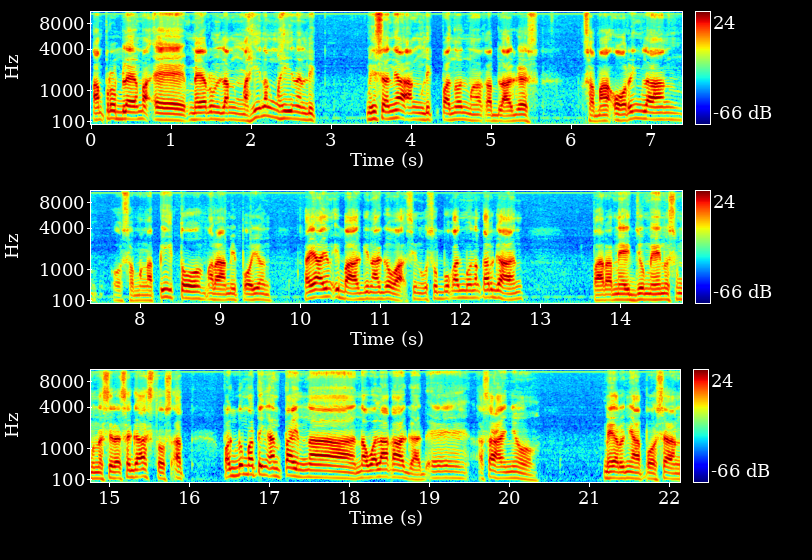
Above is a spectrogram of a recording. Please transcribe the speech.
ang problema eh meron lang mahinang mahinang leak. Minsan nga ang leak pa noon mga ka-vloggers sa mga o-ring lang o sa mga pito, marami po 'yon. Kaya yung iba ginagawa, sinusubukan mo ng kargahan para medyo menos muna sila sa gastos at pag dumating ang time na nawala ka agad, eh asahan nyo, meron nga po siyang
